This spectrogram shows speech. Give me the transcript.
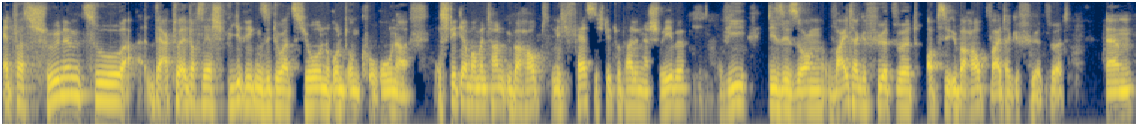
etwas Schönem zu der aktuell doch sehr schwierigen Situation rund um Corona. Es steht ja momentan überhaupt nicht fest, es steht total in der Schwebe, wie die Saison weitergeführt wird, ob sie überhaupt weitergeführt wird. Ähm,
